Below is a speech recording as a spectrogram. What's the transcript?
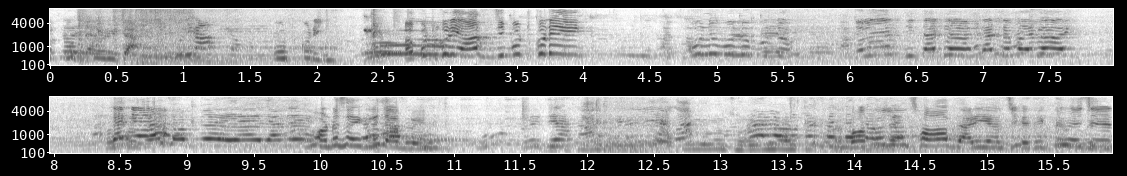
পুটকুড়িটা পুটকুড়ি আ, পুটকুড়ি আসছি পুটকুড়ি বুলু বুলু বুলু। চলে যাচ্ছি tata tata bye bye. Tata. মোটরসাইকেলে চাপবে কতজন সব দাঁড়িয়ে আছে? দেখতে পেয়েছেন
